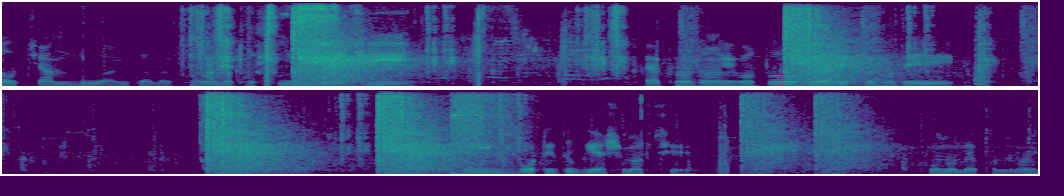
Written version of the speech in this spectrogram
দাঁড়াও চান্দু, আমি তো আমার খেলা মাত্র শুরু করেছি। এখনও তোমাকে কত খেলা দেখতে হবে? এই বটে তো গ্যাস মারছে। কোনো ব্যাপার নয়।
